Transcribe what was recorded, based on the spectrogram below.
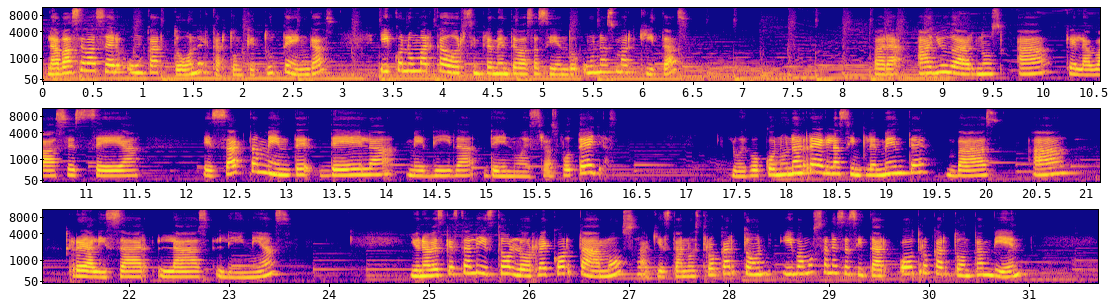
La base va a ser un cartón, el cartón que tú tengas, y con un marcador simplemente vas haciendo unas marquitas para ayudarnos a que la base sea exactamente de la medida de nuestras botellas. Luego con una regla simplemente vas a realizar las líneas. Y una vez que está listo, lo recortamos. Aquí está nuestro cartón y vamos a necesitar otro cartón también.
